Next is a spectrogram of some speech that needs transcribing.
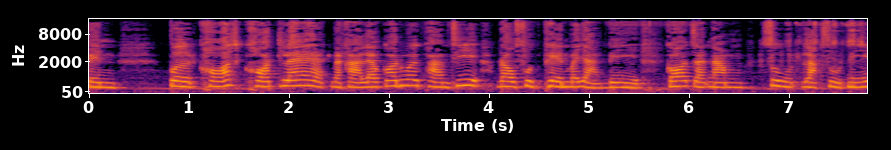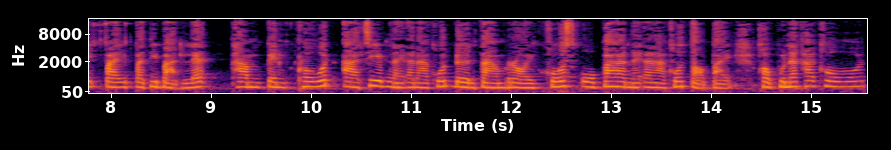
เป็น เปิดคอร์สคอร์สแรกนะคะ แล้วก็ด้วยความที่เราฝึกเทรนมาอย่างดี ก็จะนำสูตรหลักสูตรนี้ไปปฏิบัติและทำเป็นโค้ชอาชีพในอนาคตเดินตามรอยโค้ชโอป้าในอนาคตต่อไป ขอบคุณนะคะโค้ช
